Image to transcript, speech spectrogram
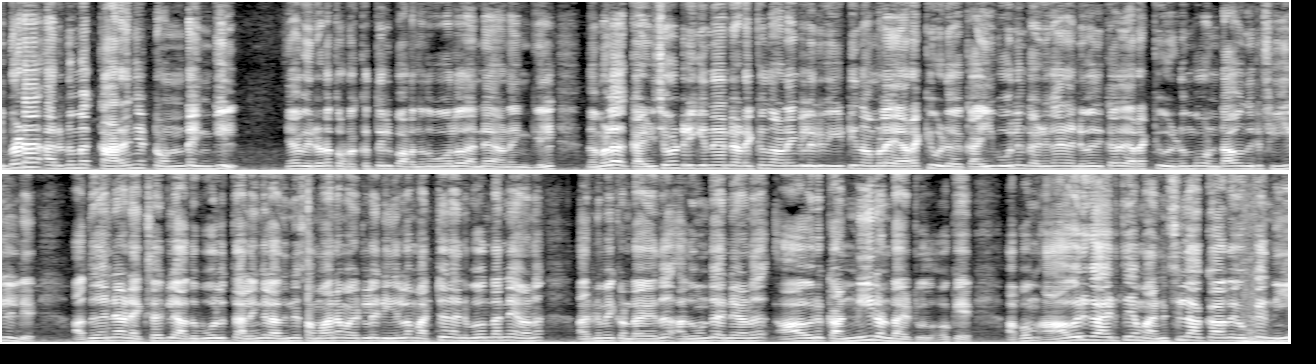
ഇവിടെ അരുണിമ കരഞ്ഞിട്ടുണ്ടെങ്കിൽ ഞാൻ വീഡിയോയുടെ തുടക്കത്തിൽ പറഞ്ഞതുപോലെ തന്നെയാണെങ്കിൽ നമ്മൾ കഴിച്ചുകൊണ്ടിരിക്കുന്നതിന്റെ ഇടയ്ക്കൊന്നാണെങ്കിൽ ഒരു വീട്ടിൽ നമ്മളെ ഇറക്കി വിടുക. കൈ പോലും കഴുകാൻ അനുവദിക്കാതെ ഇറക്കി വിടുമ്പോൾ ഉണ്ടാകുന്ന ഒരു ഫീലില്ലേ അത് തന്നെയാണ് എക്സാക്ട്ലി അതുപോലത്തെ അല്ലെങ്കിൽ അതിന് സമാനമായിട്ടുള്ള രീതിയിലുള്ള മറ്റൊരു അനുഭവം തന്നെയാണ് അരുണിമയ്ക്ക് ഉണ്ടായത്. അതുകൊണ്ട് തന്നെയാണ് ആ ഒരു കണ്ണീരുണ്ടായിട്ടുള്ളത്. ഓക്കെ അപ്പം ആ ഒരു കാര്യത്തെ മനസ്സിലാക്കാതെ ഒക്കെ നീ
